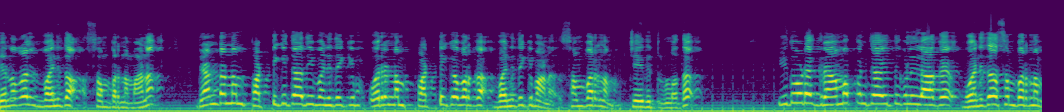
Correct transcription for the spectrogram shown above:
ജനറൽ വനിതാ സംവരണമാണ്. രണ്ടെണ്ണം പട്ടികജാതി വനിതയ്ക്കും ഒരെണ്ണം പട്ടികവർഗ വനിതയ്ക്കുമാണ് സംവരണം ചെയ്തിട്ടുള്ളത്. ഇതോടെ ഗ്രാമപഞ്ചായത്തുകളിലാകെ വനിതാ സംവരണം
